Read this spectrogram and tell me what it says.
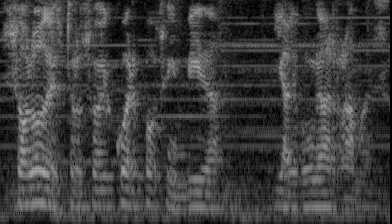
solo destrozó el cuerpo sin vida y algunas ramas.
